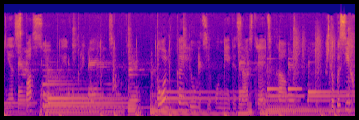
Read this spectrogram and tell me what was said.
не способны его придумать. Только люди умели заострять камни, чтобы с их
